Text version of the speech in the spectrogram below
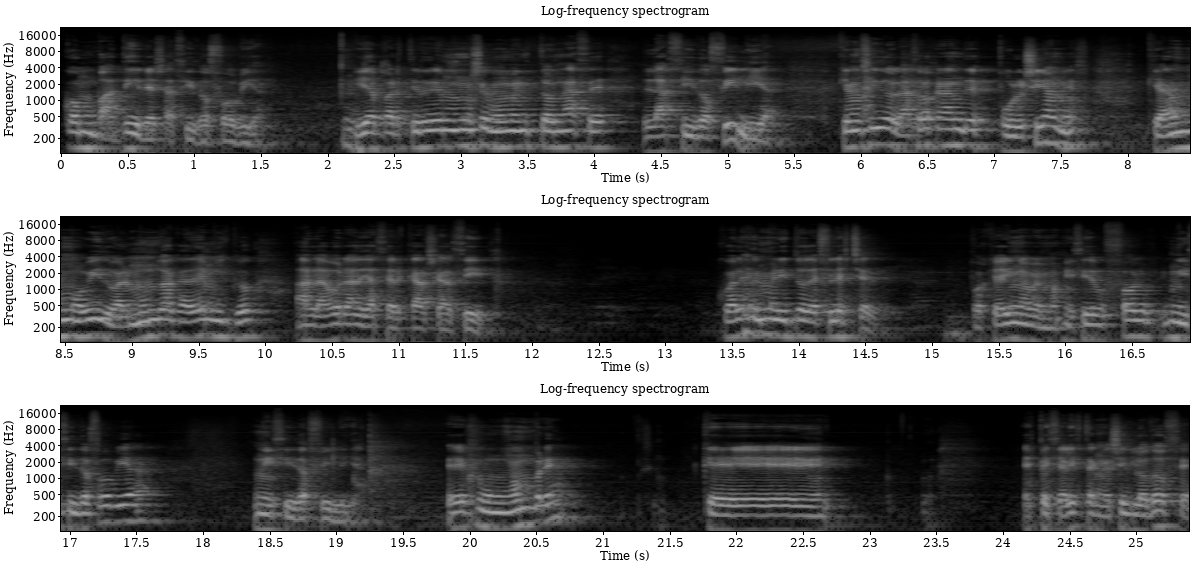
combatir esa cidofobia. Y a partir de ese momento nace la cidofilia, que han sido las dos grandes pulsiones que han movido al mundo académico a la hora de acercarse al CID. ¿Cuál es el mérito de Fletcher? Pues que ahí no vemos ni, cidofo- ni cidofobia ni cidofilia. Es un hombre que especialista en el siglo XII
